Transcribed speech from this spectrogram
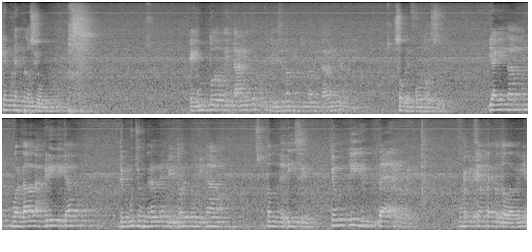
que es una explosión. En un tono metálico, porque utiliza una pintura metálica, sobre fondo azul. Y ahí están guardadas las críticas de muchos grandes pintores dominicanos, donde dicen que un niño imberbe, no me crecían pelo todavía,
